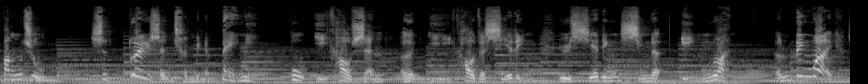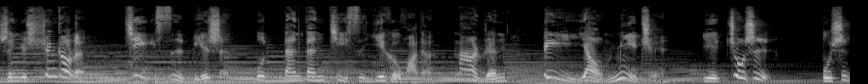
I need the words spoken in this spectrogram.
帮助，是对神权柄的悖逆，不依靠神而倚靠着邪灵，与邪灵行了淫乱。而另外，神也宣告了祭祀别神，不单单祭祀耶和华的那人，必要灭绝。也就是不是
